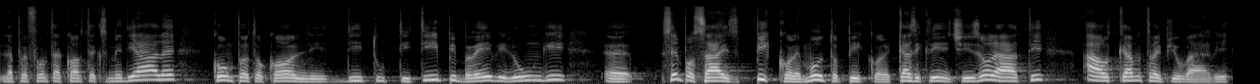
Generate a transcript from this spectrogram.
la prefrontal cortex mediale con protocolli di tutti i tipi, brevi, lunghi, eh, sample size piccole, molto piccole, casi clinici isolati, outcome tra i più vari.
